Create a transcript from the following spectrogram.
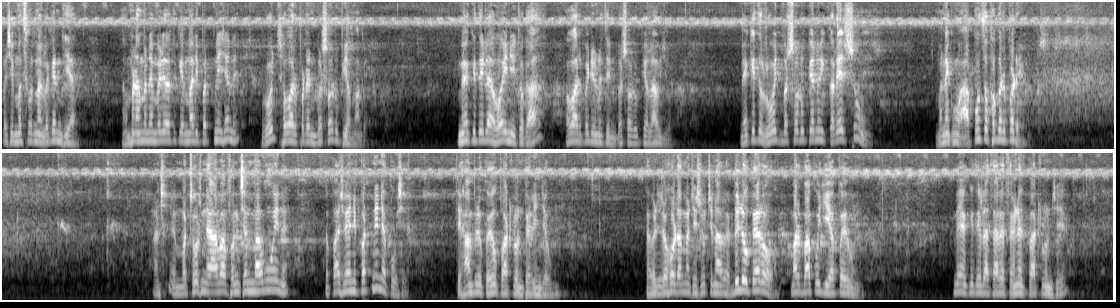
પછી મથુરના લગ્ન થયા. હમણાં મને મળ્યો હતો કે, મારી પત્ની છે ને, રોજ સવાર પડે ને બસો રૂપિયા માગે. મેં કીધું, એટલે હોય નહીં. તો કે સવાર પડ્યું નથી ને બસો રૂપિયા લાવજો. મેં કીધું, રોજ બસો રૂપિયાનું કરે શું? મને હું આપું તો ખબર પડે. અને મઠોરને આવા ફંક્શનમાં આવવું હોય ને, તો પાછું એની પત્નીને પૂછે. તે સાંભળ્યું, કયું પાટલોને પહેરીને જવું વળી રહોડામાંથી સૂચના આવે, બિલું પહેરો, મારા બાપુજી અપાયું મેં કીધું તારે ત્રણે જ પાટલું છે.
